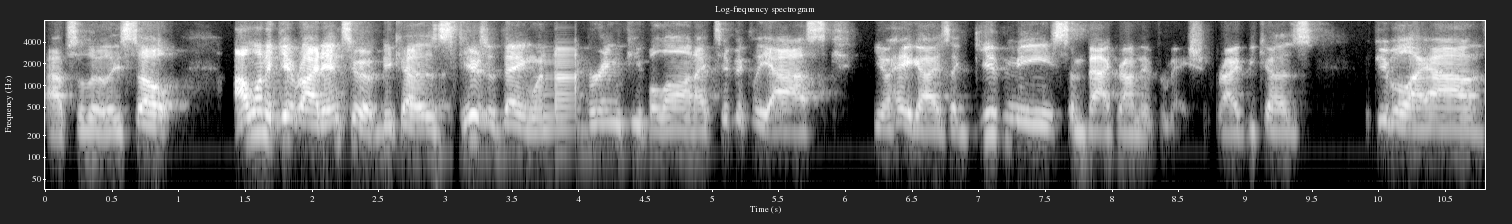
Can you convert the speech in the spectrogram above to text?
Absolutely. So I want to get right into it because here's the thing: when I bring people on, I typically ask, you know, hey guys, like give me some background information, right? Because the people I have,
